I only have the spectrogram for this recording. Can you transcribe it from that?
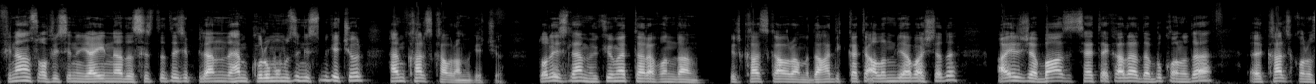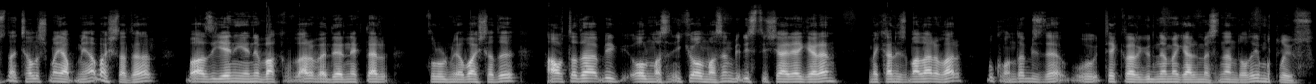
Finans Ofisi'nin yayınladığı strateji planında hem kurumumuzun ismi geçiyor hem Kars kavramı geçiyor. Dolayısıyla hem hükümet tarafından bir Kars kavramı daha dikkate alınmaya başladı. Ayrıca bazı STK'lar da bu konuda e, Kars konusunda çalışma yapmaya başladılar. Bazı yeni yeni vakıflar ve dernekler kurulmaya başladı. Haftada bir olmasın, iki olmasın bir istişareye gelen mekanizmalar var. Bu konuda biz de bu tekrar gündeme gelmesinden dolayı mutluyuz.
